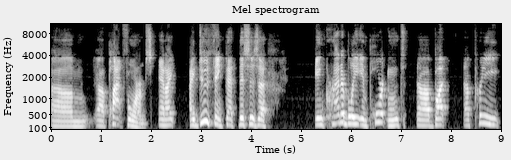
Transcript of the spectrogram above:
um, uh, platforms. And I, I do think that this is a incredibly important, uh, but a pretty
